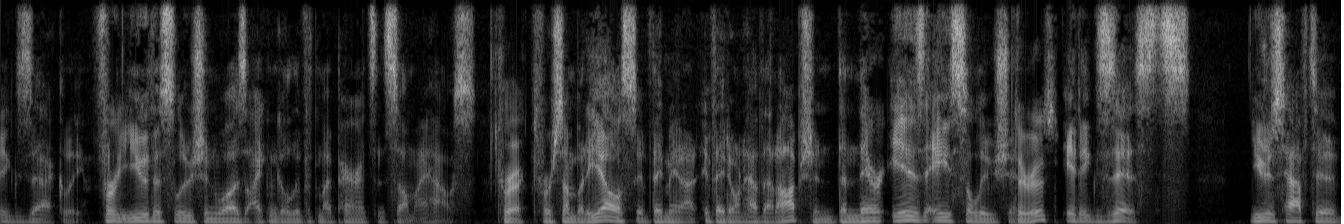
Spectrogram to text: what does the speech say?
Exactly. For you, the solution was I can go live with my parents and sell my house. Correct. For somebody else, if they may not, if they don't have that option, then there is a solution. There is. It exists. You just have to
